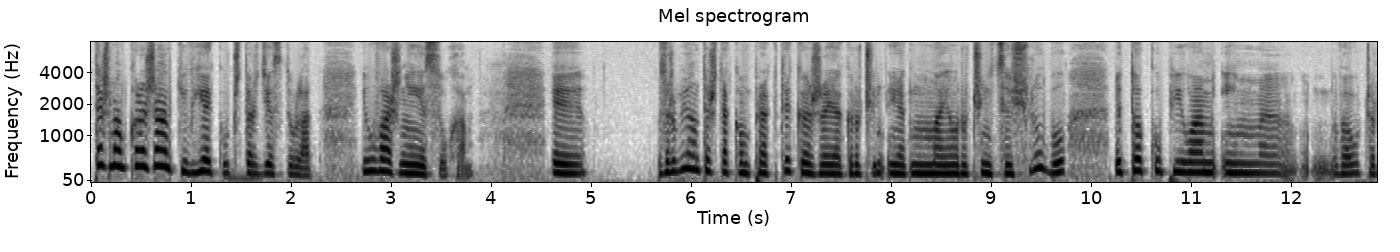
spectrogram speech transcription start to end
też mam koleżanki w wieku 40 lat i uważnie je słucham. Y, zrobiłam też taką praktykę, że jak, jak mają rocznicę ślubu, y, to kupiłam im y, voucher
